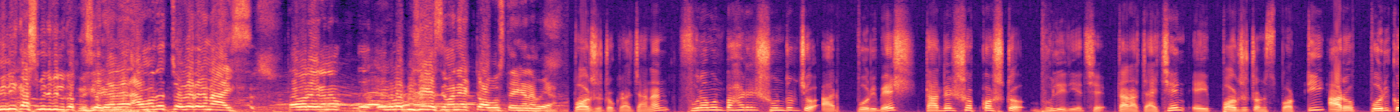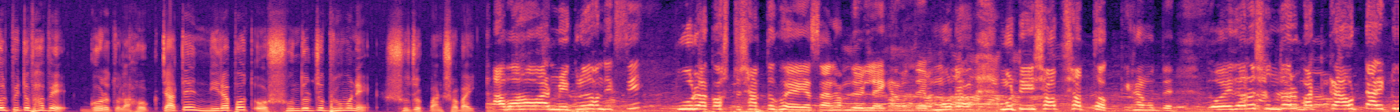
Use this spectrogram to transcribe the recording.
মিনি কাশ্মীর ফিল করতেছি। এখানে আমাদের চোখের এখানে আইস তারপরে এখানে এগুলো ভিজে গেছে মানে একটা অবস্থা এখানে ভাইয়া। পর্যটকরা জানান ফুরামন পাহাড়ের সৌন্দর্য আর পরিবেশ তাদের সব কষ্ট ভুলিয়ে দিয়েছে। তারা চাইছেন এই পর্যটন স্পটটি আরও পরিকল্পিতভাবে গড়ে তোলা হোক যাতে নিরাপদ ও সৌন্দর্য ভ্রমণে সুযোগ পান সবাই। আবহাওয়ার মেঘগুলো যখন দেখছি পুরা কষ্ট সার্থক হয়ে গেছে, আলহামদুলিল্লাহ, এখানের মধ্যে। মোটামুটি সব সার্থক এখানের মধ্যে। ওয়েদারও সুন্দর বাট ক্রাউডটা আর একটু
